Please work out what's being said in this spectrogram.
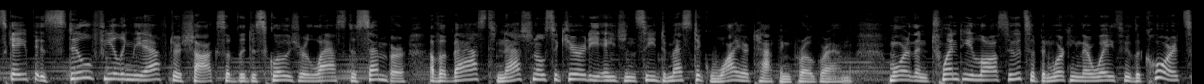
Landscape is still feeling the aftershocks of the disclosure last December of a vast National Security Agency domestic wiretapping program. More than 20 lawsuits have been working their way through the courts,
